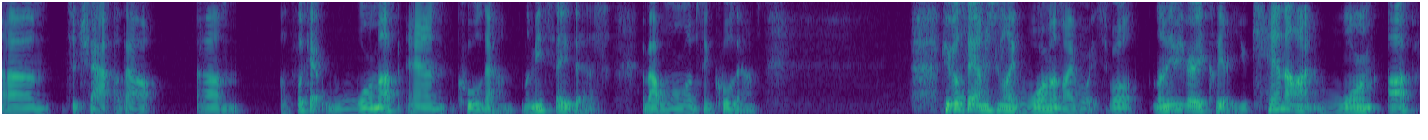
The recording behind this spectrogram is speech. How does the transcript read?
um, to chat about. Um, let's look at warm up and cool down. Let me say this about warm ups and cool downs. People say I'm just gonna like warm up my voice. Well, let me be very clear. You cannot warm up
